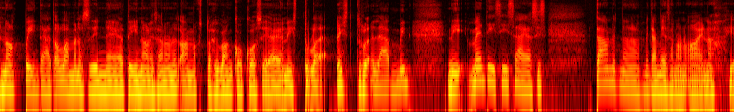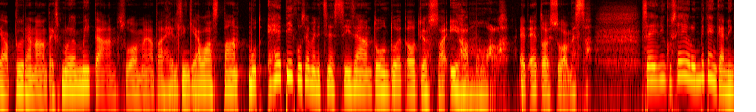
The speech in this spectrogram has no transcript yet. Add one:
nappiin tämä, että ollaan menossa sinne ja Tiina oli sanonut, että annokset on hyvän kokoisia ja niistä tulee, niistä tulee lämmin. Niin mentiin sisään ja siis Tämä on nyt nämä, mitä minä sanon aina, ja pyydän anteeksi, mulla ei ole mitään Suomea tai Helsinkiä vastaan, mutta heti kun se menit sinne sisään, tuntuu, että oot jossain ihan muualla, että et ois Suomessa. Se ei, niin kuin, se ei ollut mitenkään niin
